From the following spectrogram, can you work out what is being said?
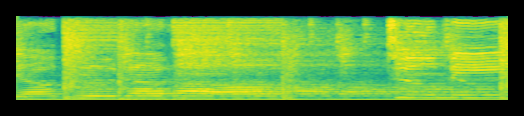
You're beautiful to me.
